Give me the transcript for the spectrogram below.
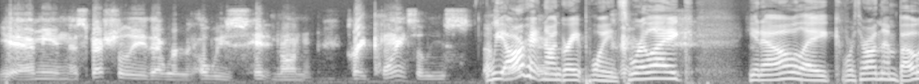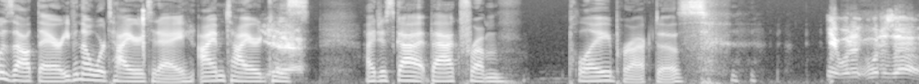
yeah, I mean, especially that we're always hitting on great points. At least That's we are hitting on great points. We're like. You know, like we're throwing them bows out there, even though we're tired today. I'm tired because Yeah. I just got back from play practice. Yeah, what, what is that?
